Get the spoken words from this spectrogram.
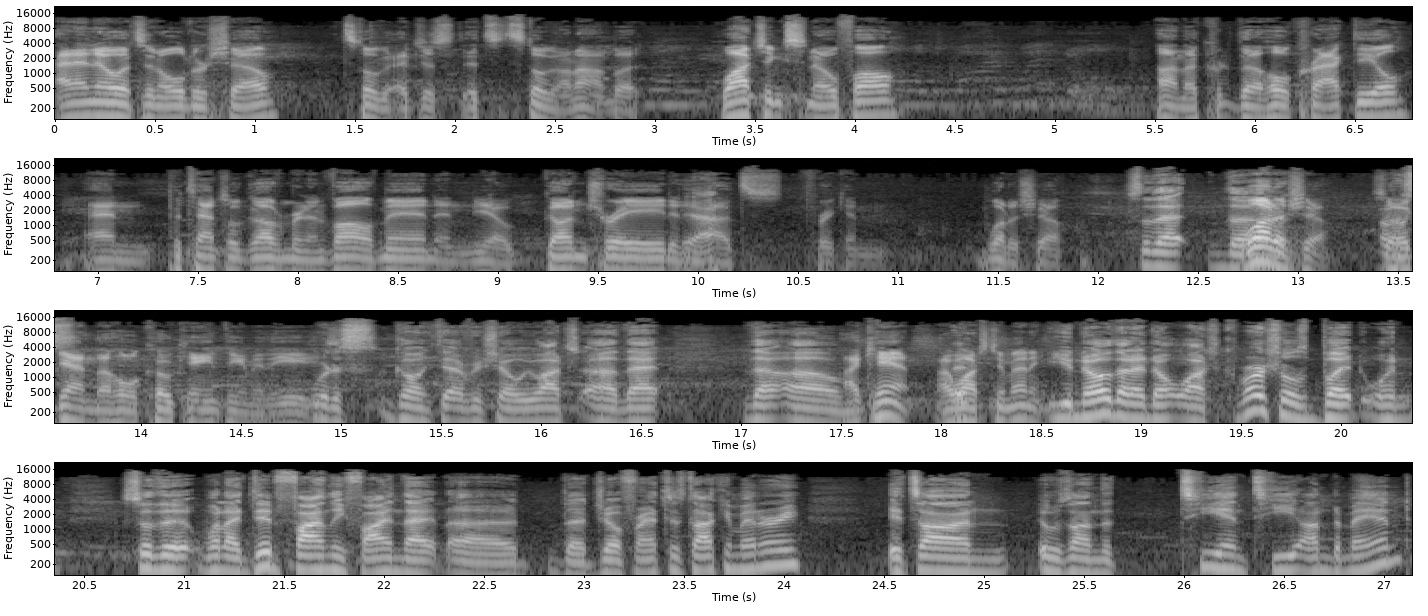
and I know it's an older show. It's still it just it's still going on. But watching Snowfall on the the whole crack deal and potential government involvement and you know gun trade and Yeah. uh, freaking what a show. so that the what a show. So was- again, the whole cocaine theme in the eighties. we're just going to every show we watch. Uh, that the um, I can't. I watch too many. You know that I don't watch commercials, but when so the when I did finally find that uh, the Joe Francis documentary, it's on. It was on the TNT on demand,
